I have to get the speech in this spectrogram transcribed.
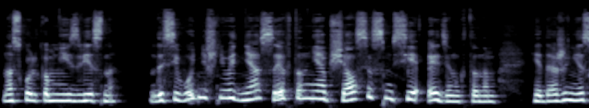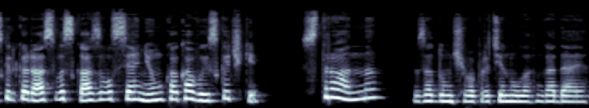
насколько мне известно», до сегодняшнего дня Сефтон не общался с мсье Эдингтоном и даже несколько раз высказывался о нем как о выскочке. «Странно», – задумчиво протянула, гадая,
